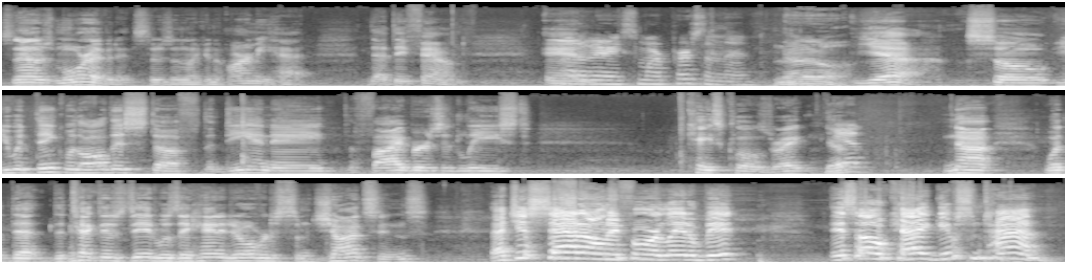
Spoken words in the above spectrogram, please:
So now there's more evidence. There's a, like an army hat that they found, Not a very smart person then. Not at all. yeah. So you would think with all this stuff, the DNA, the fibers at least, case closed, right? Yep. Nah, what that detectives did was they handed it over to some Johnsons that just sat on it for a little bit. It's okay, give us some time.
